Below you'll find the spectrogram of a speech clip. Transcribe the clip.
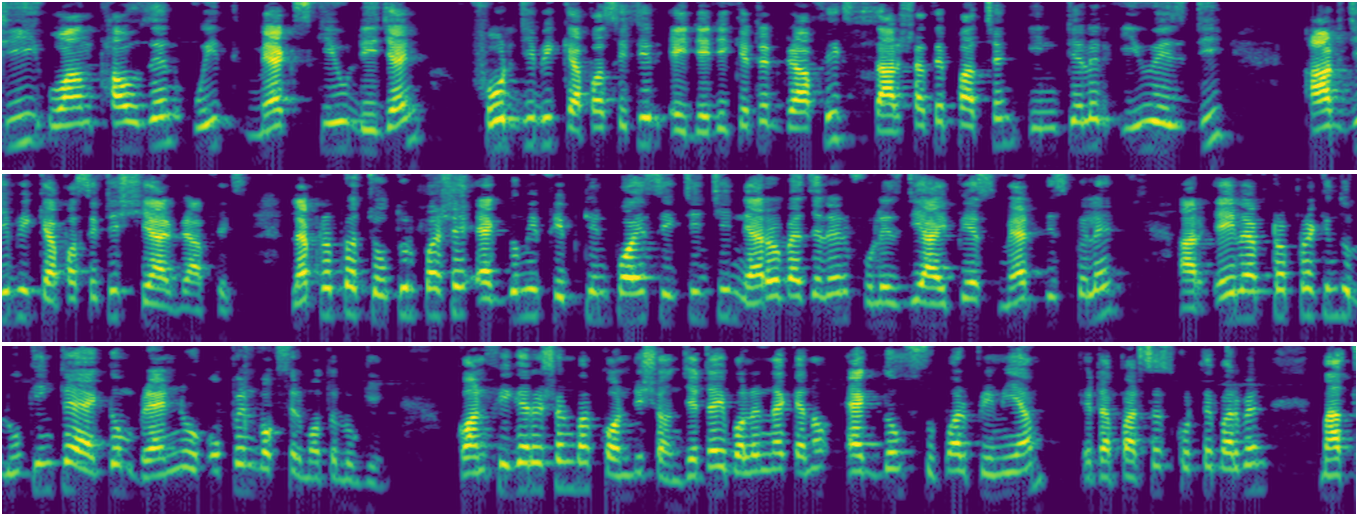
T one thousand with Max Q design four GB ক্যাপাসিটির এই ডেডিকেটেড গ্রাফিক্স তার সাথে পাচ্ছেন ইন্টেলের ইউএসডি আট জিবি ক্যাপাসিটির শেয়ার গ্রাফিক্স ল্যাপটপটা চতুর্পাশে একদমই ফিফটিন পয়েন্ট সিক্স ইঞ্চি ন্যারো ব্যাজেলের full HD IPS matte display আর এই ল্যাপটপটা কিন্তু লুকিংটা একদম ব্র্যান্ড নিউ ওপেন বক্সের মতো লুকিং কনফিগারেশন বা কন্ডিশন যেটাই বলেন না কেন, একদম সুপার প্রিমিয়াম এটা পারচেস করতে পারবেন। মাত্র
